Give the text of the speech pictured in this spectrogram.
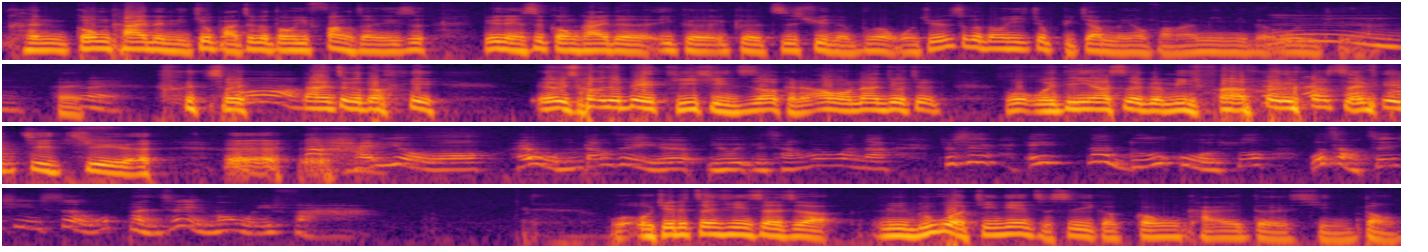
很公开的，你就把这个东西放成你是有点是公开的一个一个资讯的部分，我觉得这个东西就比较没有妨碍秘密的问题了。嗯，对，所以当然这个东西有时候就被提醒之后，可能哦，那就就我我一定要设个密码，不能够随便进去了。那还有哦，还有我们当时也有也常会问啊，就是哎，那如果说我找征信社，我本身有没有违法啊？我我觉得征信社知道，你如果今天只是一个公开的行动。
